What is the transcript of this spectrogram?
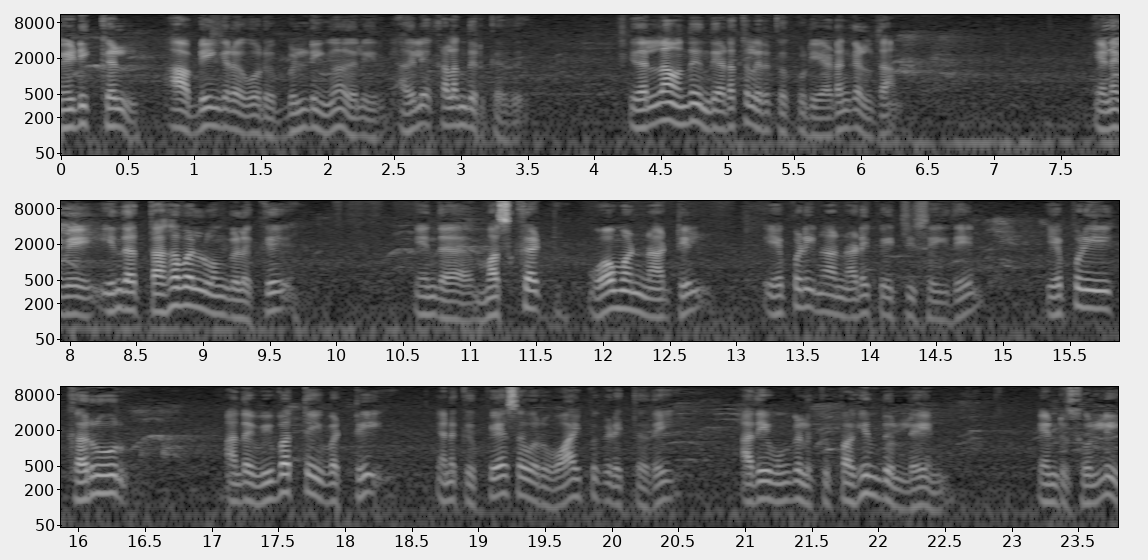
மெடிக்கல் அப்படிங்கிற ஒரு பில்டிங்கும் அதில் இருக்கு அதிலே கலந்துருக்கிறது. இதெல்லாம் வந்து இந்த இடத்துல இருக்கக்கூடிய இடங்கள் தான். எனவே இந்த தகவல் உங்களுக்கு இந்த மஸ்கட் ஓமன் நாட்டில் எப்படி நான் நடைபயிற்சி செய்தேன்? எப்படி கரூர் அந்த விபத்தை பற்றி எனக்கு பேச ஒரு வாய்ப்பு கிடைத்ததை அதை உங்களுக்கு பகிர்ந்துள்ளேன் என்று சொல்லி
